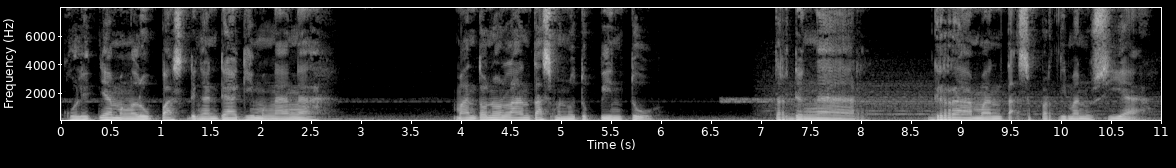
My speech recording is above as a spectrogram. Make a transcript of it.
Kulitnya mengelupas dengan daging mengangah. Mantono lantas menutup pintu. Terdengar geraman tak seperti manusia.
